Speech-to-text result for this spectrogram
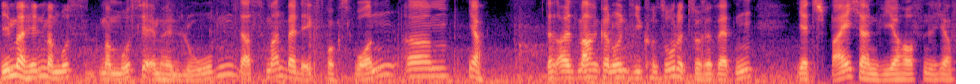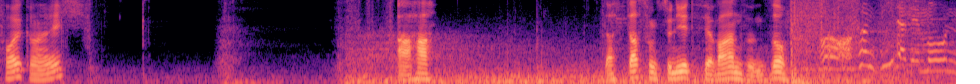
Immerhin, man muss, man muss ja immerhin loben, dass man bei der Xbox One, ähm, ja, das alles machen kann, ohne die Konsole zu resetten. Jetzt speichern wir hoffentlich erfolgreich. Aha. Dass das funktioniert, ist ja Wahnsinn. So. Oh, schon wieder Dämonen.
